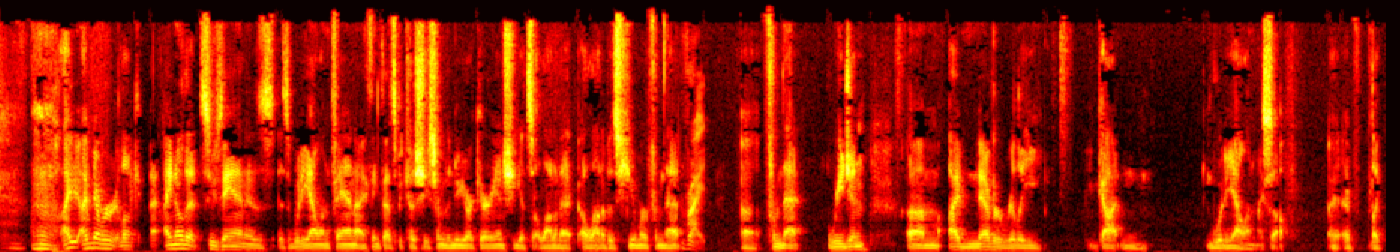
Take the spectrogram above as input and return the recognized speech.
I, I've never like I- I know that Suzanne is is a Woody Allen fan. I think that's because she's from the New York area and she gets a lot of that a lot of his humor from that right, uh, from that region. Um, I've never really gotten Woody Allen myself. I, I've like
